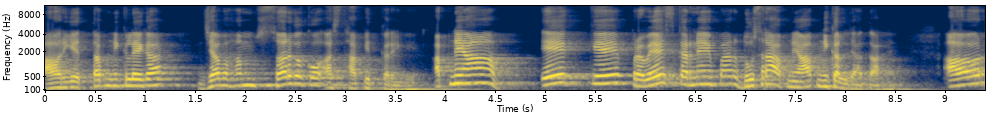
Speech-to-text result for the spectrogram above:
और ये तब निकलेगा जब हम स्वर्ग को स्थापित करेंगे। अपने आप एक के प्रवेश करने पर दूसरा अपने आप निकल जाता है और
